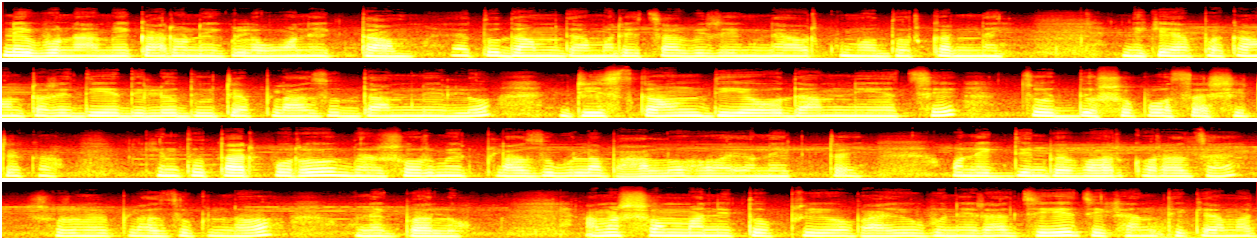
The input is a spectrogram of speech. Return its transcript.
নেব না আমি, কারণ এগুলো অনেক দাম। এত দাম দিয়ে আমার এই চাবি রিং নেওয়ার কোনো দরকার নেই। নিকে আপা কাউন্টারে দিয়ে দিল, দুইটা প্লাজোর দাম নিল। ডিসকাউন্ট দিয়েও দাম নিয়েছে চোদ্দোশো পঁচাশি টাকা। কিন্তু তারপরেও শোরুমের প্লাজোগুলো ভালো হয় অনেকটাই। অনেক দিন ব্যবহার করা যায় শোরুমের প্লাজোগুলো অনেক ভালো। আমার সম্মানিত প্রিয় ভাই বোনেরা, যে যেখান থেকে আমার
